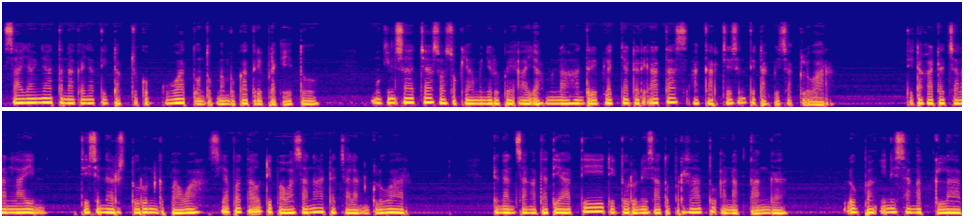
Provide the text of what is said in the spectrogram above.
Sayangnya tenaganya tidak cukup kuat untuk membuka triplek itu. Mungkin saja sosok yang menyerupai ayah menahan tripleknya dari atas agar Jason tidak bisa keluar. Tidak ada jalan lain. Jason harus turun ke bawah, siapa tahu di bawah sana ada jalan keluar. Dengan sangat hati-hati dituruni satu persatu anak tangga. Lubang ini sangat gelap.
